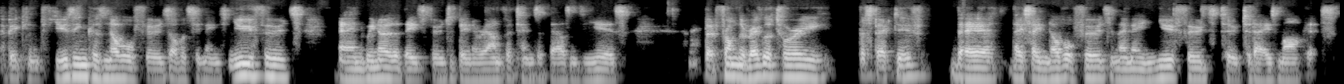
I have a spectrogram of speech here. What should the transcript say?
a bit confusing because novel foods obviously means new foods, and we know that these foods have been around for tens of thousands of years. But from the regulatory perspective, they they say novel foods and they mean new foods to today's markets.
